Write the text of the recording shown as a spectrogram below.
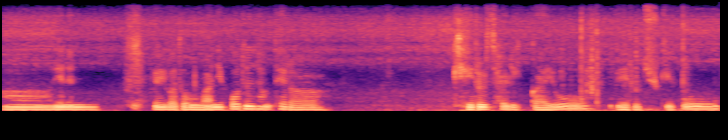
아, 얘는 여기가 너무 많이 뻗은 상태라 개를 살릴까요? 얘를 죽이고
